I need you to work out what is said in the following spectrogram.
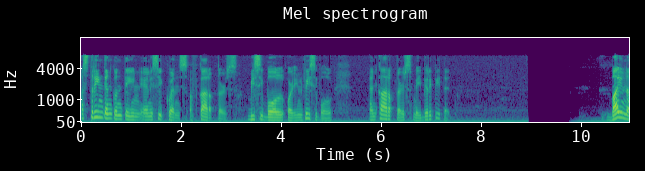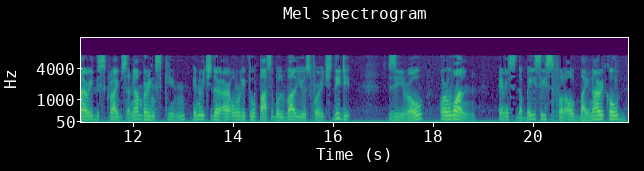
A string can contain any sequence of characters, visible or invisible, and characters may be repeated. Binary describes a numbering scheme in which there are only two possible values for each digit. 0 or 1 and is the basis for all binary code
